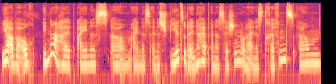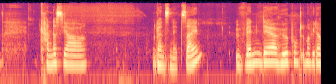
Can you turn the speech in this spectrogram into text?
Ja, aber auch innerhalb eines, ähm, eines, eines Spiels oder innerhalb einer Session oder eines Treffens ähm, kann das ja ganz nett sein, wenn der Höhepunkt immer wieder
